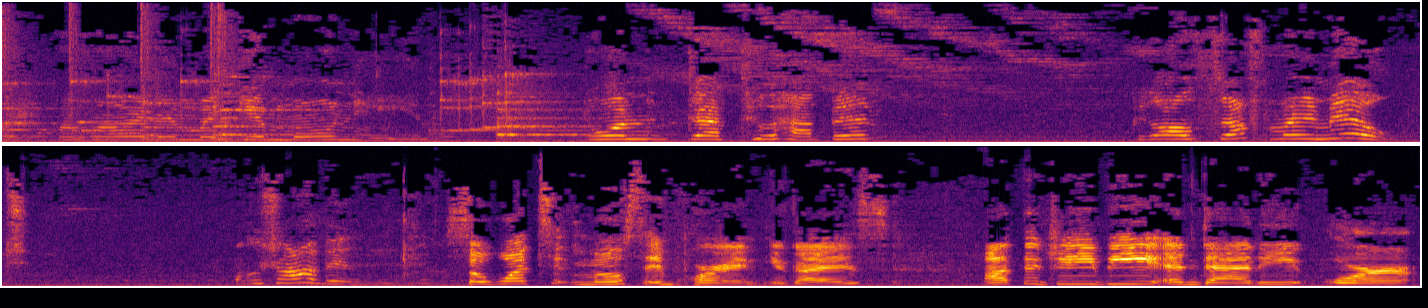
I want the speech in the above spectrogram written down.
Uh-huh, and it might get morning. You want that to happen? Because I'll stuff my milk. Or strawberries. So what's most important, you guys? At the JB and Daddy or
